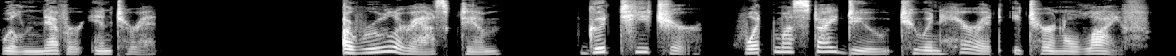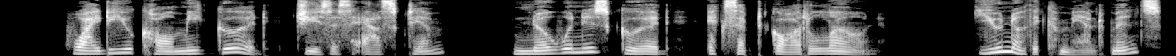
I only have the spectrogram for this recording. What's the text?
will never enter it. A ruler asked him, Good teacher, what must I do to inherit eternal life? Why do you call me good? Jesus asked him. No one is good except God alone. You know the commandments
